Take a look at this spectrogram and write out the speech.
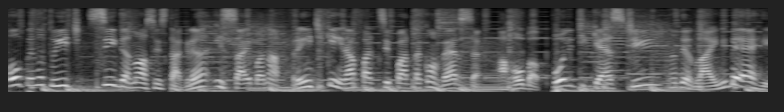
ou pelo Twitch. Siga nosso Instagram e saiba na frente quem irá participar da conversa. Arroba politicast_br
